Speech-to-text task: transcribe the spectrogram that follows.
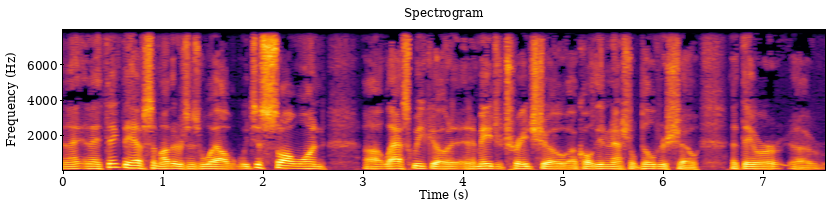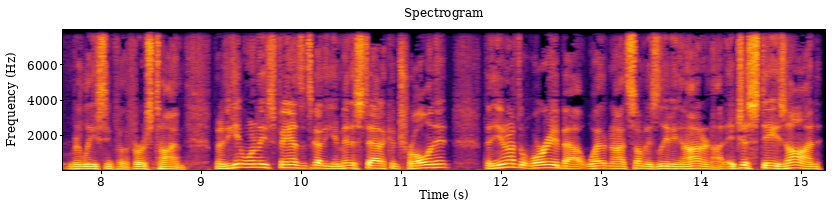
And I, and I think they have some others as well. We just saw one uh, last week ago at a major trade show uh, called the International Builder Show that they were uh, releasing for the first time. But if you get one of these fans that's got a humidistatic control in it, then you don't have to worry about whether or not somebody's leaving it on or not. It just stays on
